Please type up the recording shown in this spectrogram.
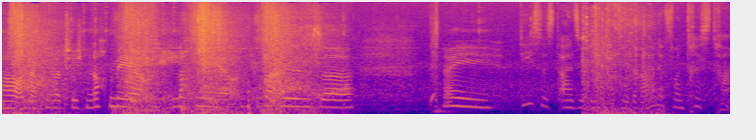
Und da kommen natürlich noch mehr und noch mehr und überall sie. Hey. Dies ist also die Kathedrale von Tristram.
